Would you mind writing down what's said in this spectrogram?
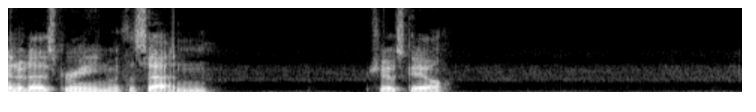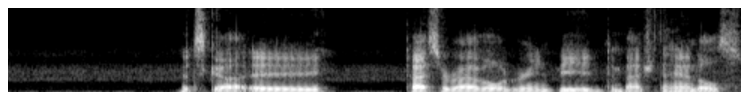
Anodized green with a satin show scale. It's got a tie survival green bead to match the handles.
